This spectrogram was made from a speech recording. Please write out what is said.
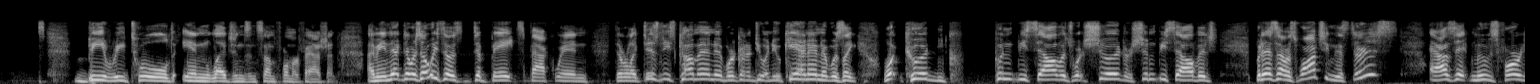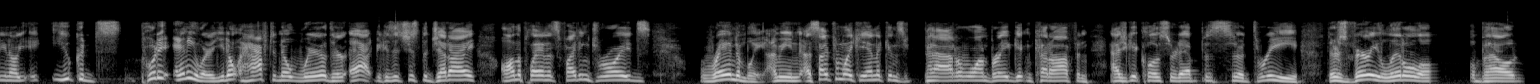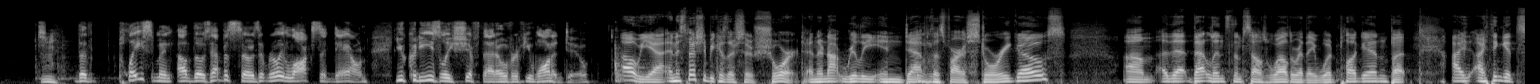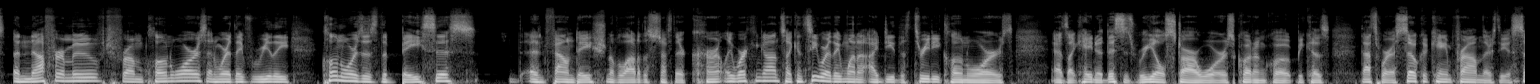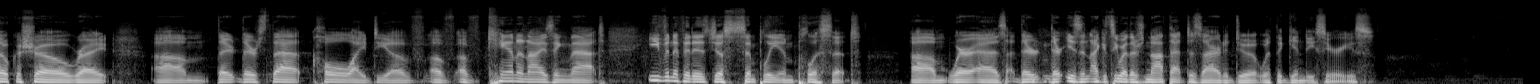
be retooled in legends in some form or fashion. I mean there, was always those debates back when they were like disney's coming and we're going to do a new canon. It was like what could and couldn't be salvaged what should or shouldn't be salvaged. But as i was watching this there's as it moves forward you know you could put it anywhere. You don't have to know where they're at because it's just the jedi on the planets fighting droids randomly. I mean, aside from like Anakin's Padawan braid getting cut off, and as you get closer to Episode three, there's very little about the placement of those episodes that really locks it down. You could easily shift that over if you wanted to. Oh yeah, and especially because they're so short and they're not really in depth as far as story goes. Um, that that lends themselves well to where they would plug in, but I, I think it's enough removed from Clone Wars and where they've really Clone Wars is the basis and foundation of a lot of the stuff they're currently working on. So I can see where they want to ID the 3D Clone Wars as like, hey, no, this is real Star Wars, quote unquote, because that's where Ahsoka came from. There's the Ahsoka show, right? Um, there, there's that whole idea of, of of canonizing that, even if it is just simply implicit. Um, whereas there there isn't, I can see why there's not that desire to do it with the Genndy series.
